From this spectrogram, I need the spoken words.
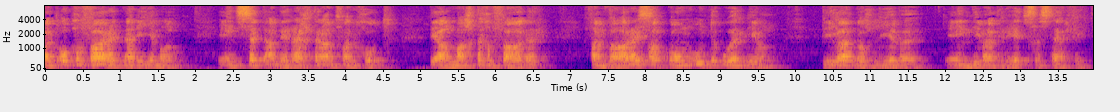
wat opgevaar het na die hemel en sit aan die regterhand van God, die almagtige Vader, van waar hy sal kom om te oordeel die wat nog lewe en die wat reeds gesterf het.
